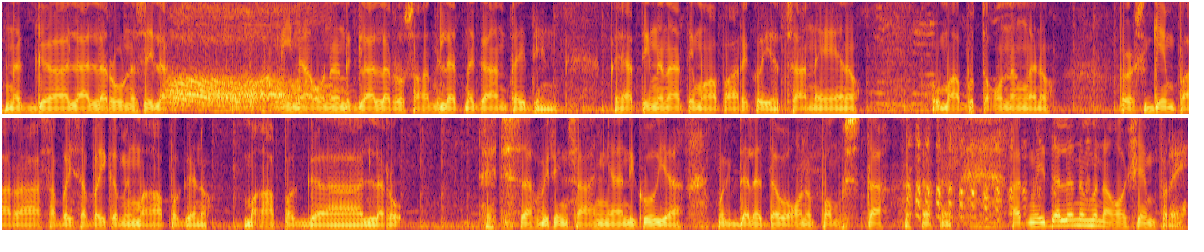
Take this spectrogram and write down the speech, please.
naglalaro na sila. O baka may nauna naglalaro sa kanila at nag-aantay din. Kaya tingnan natin mga pare ko, at sana eh, ano, umabot ako ng ano, first game para sabay-sabay kaming makapag ano, makapaglaro. Ito sabi rin sa akin nga ni Kuya, magdala daw ako ng pamusta. At may dala naman ako, syempre.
